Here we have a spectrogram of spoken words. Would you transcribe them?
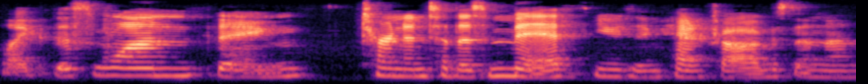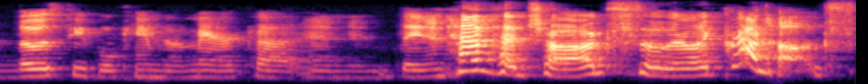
like this one thing turned into this myth using hedgehogs and then those people came to America and they didn't have hedgehogs, so they're like groundhogs.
